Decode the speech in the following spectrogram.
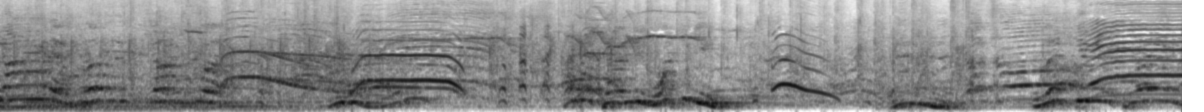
God has and Brother Joshua. You were I got tired of just watching you. Let's give yeah. it a praise.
